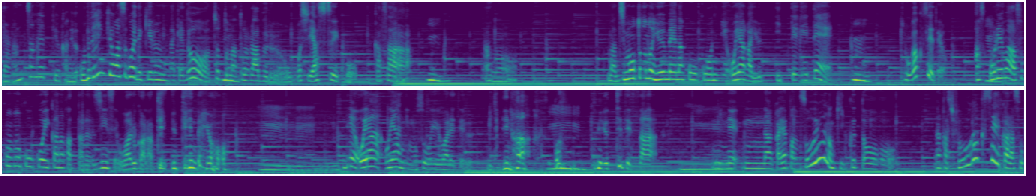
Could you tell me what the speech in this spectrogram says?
やんちゃめっていうかねお勉強はすごいできるんだけどちょっとまあトラブルを起こしやすい子がさ、うん、あのまあ、地元の有名な高校に親が行っていて、小学生だよ。あ、俺はあそこの高校行かなかったら人生終わるからって言ってんだよ。で親親にもそう言われてるみたいな。こと言っててさ、ね、なんかやっぱそういうの聞くとなんか小学生からそ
